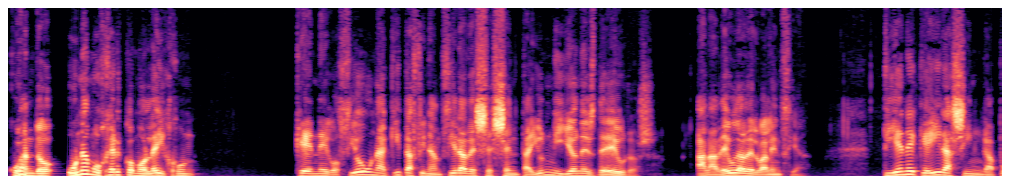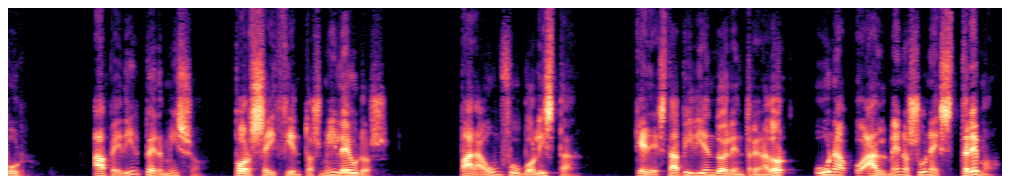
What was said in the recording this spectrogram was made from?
Cuando una mujer como Lei Jun, que negoció una quita financiera de 61 millones de euros a la deuda del Valencia, tiene que ir a Singapur a pedir permiso por 600.000 euros para un futbolista que le está pidiendo el entrenador una, al menos un extremo.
